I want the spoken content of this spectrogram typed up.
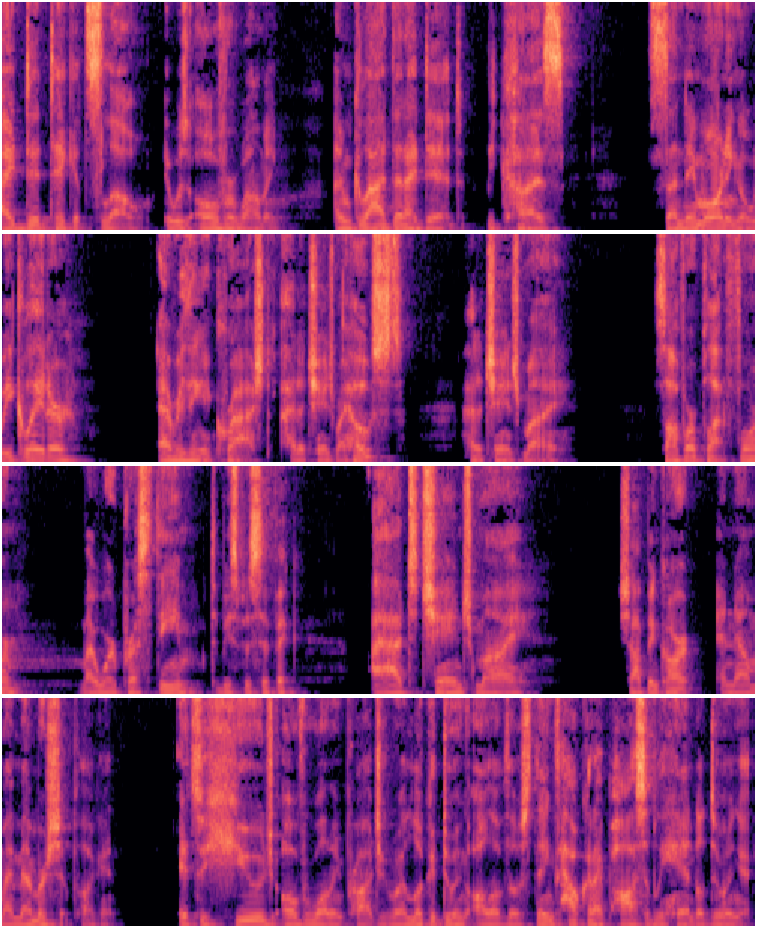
I did take it slow. It was overwhelming. I'm glad that I did because Sunday morning, a week later, everything had crashed. I had to change my host, I had to change my software platform, my WordPress theme to be specific. I had to change my shopping cart and now my membership plugin. It's a huge, overwhelming project where I look at doing all of those things. How could I possibly handle doing it?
